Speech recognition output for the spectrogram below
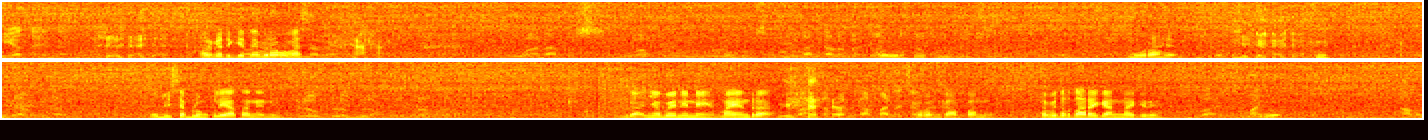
lihat aja. Harga tiketnya berapa mas? Ya. 229 kalau nggak salah. 229. Murah ya? Murah murah. murah. Oh, bisa belum kelihatan ini. Belum belum belum belum. belum. Enggak nyobain ini Mahendra. Kapan-kapan aja. Kapan-kapan. ya. Tapi tertarik kan naik ini? Wah cuman kalau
